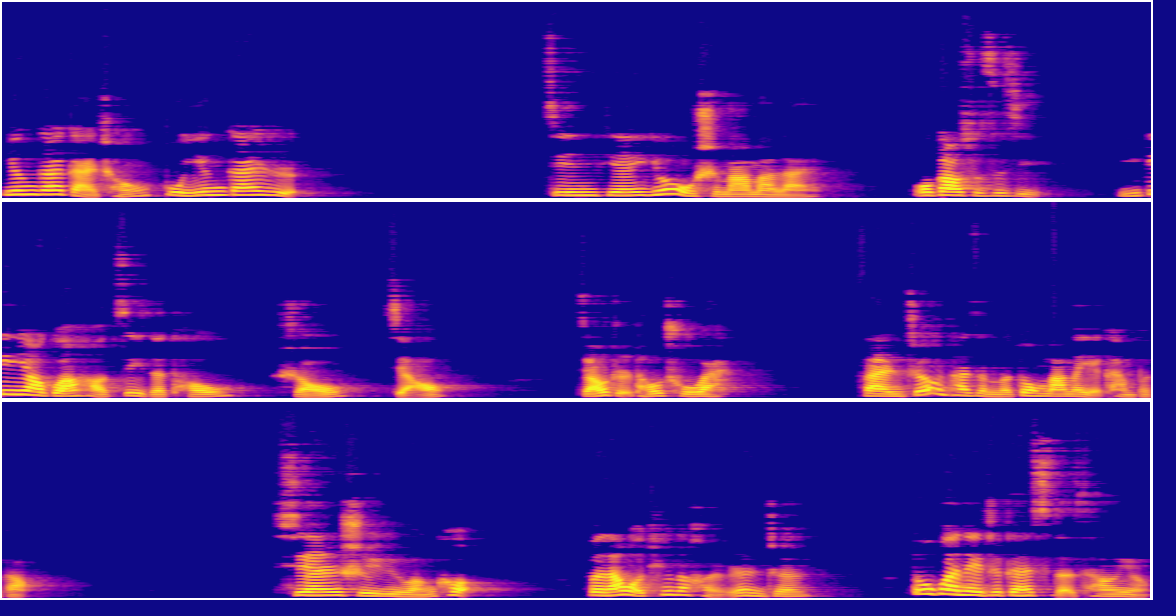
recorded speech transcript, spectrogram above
应该改成不应该日。今天又是妈妈来，我告诉自己一定要管好自己的头、手、脚，脚趾头除外，反正他怎么动，妈妈也看不到。先是语文课，本来我听得很认真，都怪那只该死的苍蝇，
